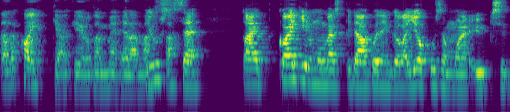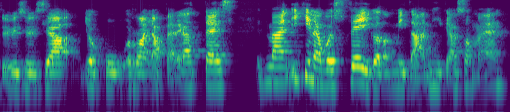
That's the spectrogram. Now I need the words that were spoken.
täällä kaikkea kerrota meidän elämästä. Just se. Tai että kaikilla mun mielestä pitää kuitenkin olla joku semmoinen yksityisyys ja joku raja periaatteessa. Että mä en ikinä voisi feikata mitään mihinkään someen.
